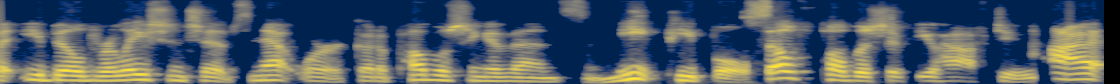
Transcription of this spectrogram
but you build relationships, network, go to publishing events, meet people, self publish if you have to. I,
